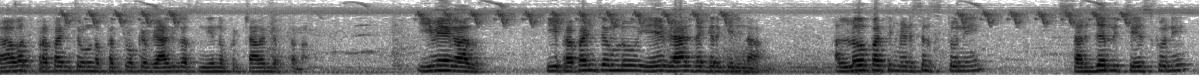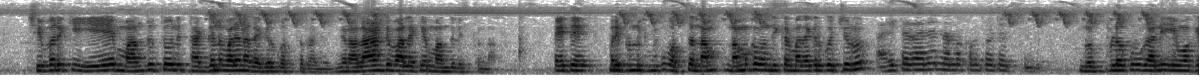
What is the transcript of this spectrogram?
యావత్ ప్రపంచంలో ఉన్న ప్రతి ఒక్క వ్యాధిగ్రస్తం నేను ఒకటి చాలా చెప్తున్నా. ఈమె కాదు ఈ ప్రపంచంలో ఏ వ్యాధి దగ్గరికి వెళ్ళినా అల్లోపతి మెడిసిన్స్తోని సర్జరీలు చేసుకొని చివరికి ఏ మందుతోని తగ్గని వాళ్ళే నా దగ్గరకు వస్తున్నారండి. నేను అలాంటి వాళ్ళకే మందులు ఇస్తున్నా. అయితే మరి ఇప్పుడు మీకు వస్తున్న నమ్మ- నమ్మకం ఉంది ఇక్కడ మా దగ్గరకు వచ్చారు? అవుతుందనే నమ్మకంతో వచ్చింది. నొప్పులకు కానీ ఏమొక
